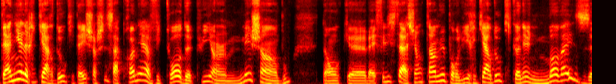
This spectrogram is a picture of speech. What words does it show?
Daniel Ricciardo, qui est allé chercher sa première victoire depuis un méchant bout. Donc, ben, félicitations, tant mieux pour lui. Ricardo qui connaît une mauvaise,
